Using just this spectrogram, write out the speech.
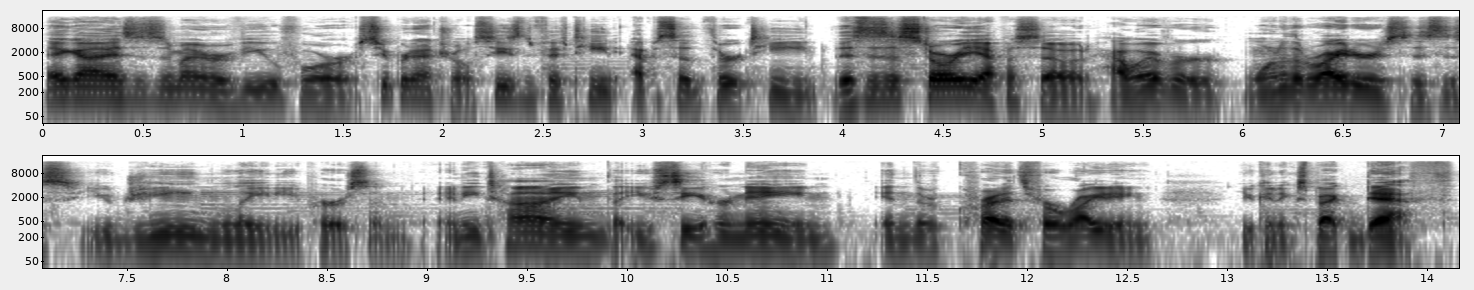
Hey guys, this is my review for Supernatural Season 15, Episode 13. This is a story episode, however, one of the writers is this Eugene lady person. Anytime that you see her name in the credits for writing, you can expect death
